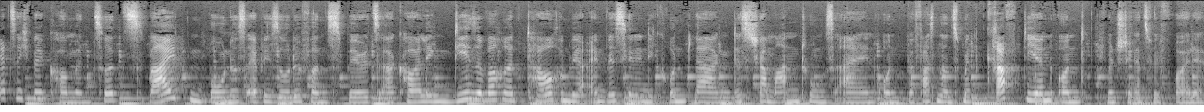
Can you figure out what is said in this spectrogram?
Herzlich willkommen zur zweiten Bonus-Episode von Spirits Are Calling. Diese Woche tauchen wir ein bisschen in die Grundlagen des Schamanentums ein und befassen uns mit Krafttieren und ich wünsche dir ganz viel Freude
